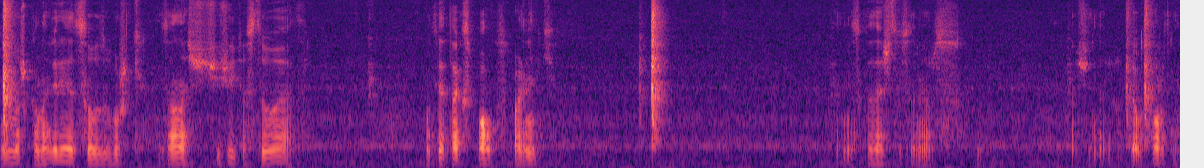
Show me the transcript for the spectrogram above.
Немножко нагреется в избушке. За ночь чуть-чуть остывает. Вот я так спал в спальнике. Не сказать, что замерз. Очень даже комфортно.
